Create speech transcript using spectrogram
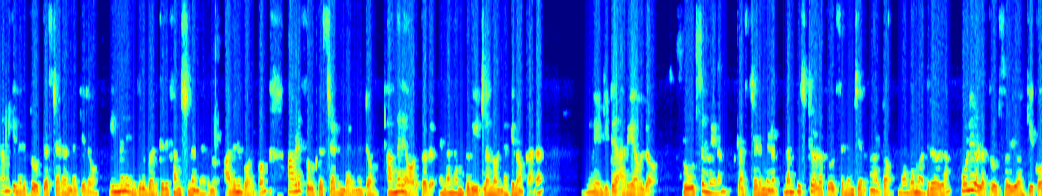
നമുക്ക് ഇന്നൊരു ഫ്രൂട്ട് കസ്റ്റാർഡ് ഉണ്ടാക്കിയല്ലോ. ഇന്നലെ എനിക്കൊരു ബർത്ത്ഡേ ഫംഗ്ഷൻ ഉണ്ടായിരുന്നു. അതിന് പോയപ്പോൾ അവിടെ ഫ്രൂട്ട് കസ്റ്റാർഡ് ഉണ്ടായിരുന്നു കേട്ടോ അങ്ങനെ ഓർത്തത്. എന്നാൽ നമുക്ക് വീട്ടിലൊന്ന് ഉണ്ടാക്കി നോക്കാന്. ഇതിന് വേണ്ടിയിട്ട് അറിയാമല്ലോ ഫ്രൂട്ട്സും വേണം കസ്റ്റാർഡും വേണം. നമുക്ക് ഇഷ്ടമുള്ള ഫ്രൂട്ട്സ് എല്ലാം ചേർക്കണം കേട്ടോ നല്ല മധുരമുള്ള പുളിയുള്ള ഫ്രൂട്ട്സ് ഒഴിവാക്കിക്കോ.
